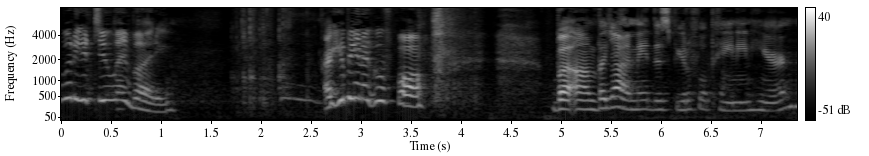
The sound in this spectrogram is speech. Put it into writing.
What are you doing, buddy? Are you being a goofball? but um but yeah, I made this beautiful painting here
